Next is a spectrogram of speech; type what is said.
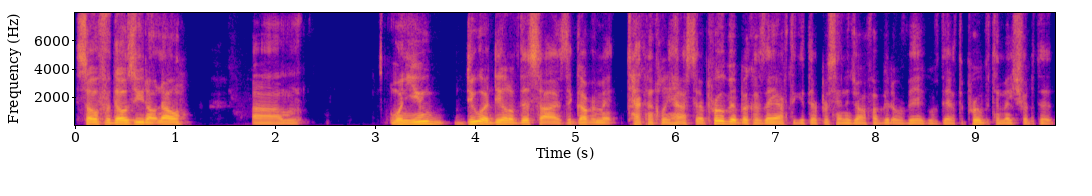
So, for those of you don't know, um, when you do a deal of this size, the government technically has to approve it because they have to get their percentage off of it or big, they have to prove it to make sure that the,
